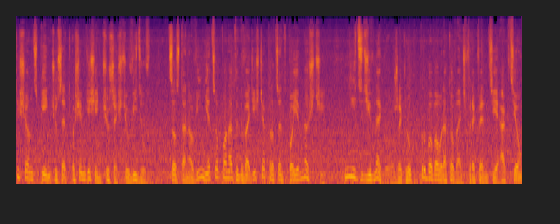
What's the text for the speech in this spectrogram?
1586 widzów, co stanowi nieco ponad 20% pojemności. Nic dziwnego, że klub próbował ratować frekwencję akcją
